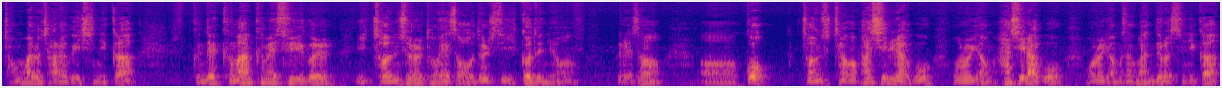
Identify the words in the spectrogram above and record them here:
정말로 잘하고 계시니까 근데 그만큼의 수익을 이 전수를 통해서 얻을 수 있거든요. 그래서 어, 꼭 전수 창업 하시리라고 오늘 영 하시라고 오늘 영상 만들었으니까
